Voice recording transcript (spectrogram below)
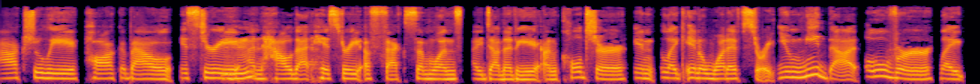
actually talk about history Mhm. and how that history affects someone's identity and culture in like in a what if story. You need that over like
